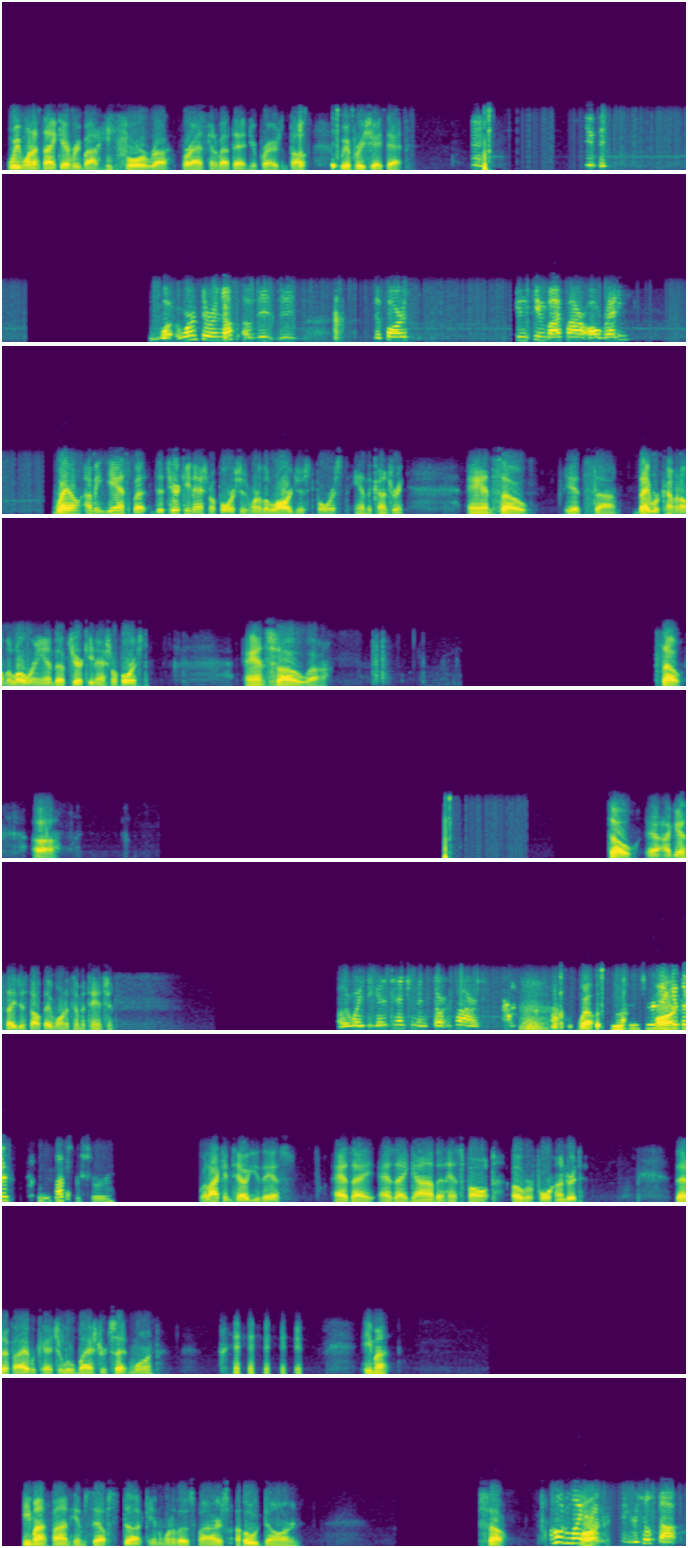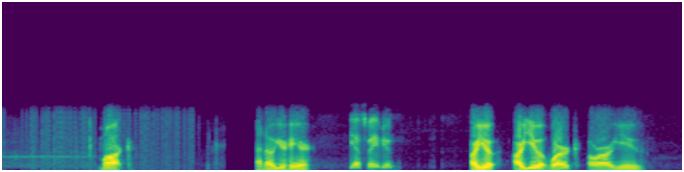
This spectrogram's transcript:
we want to thank everybody for uh, for asking about that in your prayers and thoughts. We appreciate that. Mm. Stupid. Weren't there enough of the the, the forest consumed by fire already? Well, I mean, yes, but the Cherokee National Forest is one of the largest forests in the country, and so it's uh, they were coming on the lower end of Cherokee National Forest, and so uh, so uh, so uh, I guess they just thought they wanted some attention. Other ways to get attention than starting fires. Well, I'm sure Mark? they get their. That's for sure. Well, I can tell you this as a as a guy that has fought over 400 that if I ever catch a little bastard setting one, he might he might find himself stuck in one of those fires. Oh darn. So, Hold a lighter Mark. under his fingers. He'll stop. Mark, I know you're here. Yes, Fabian. Are you are you at work or are you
